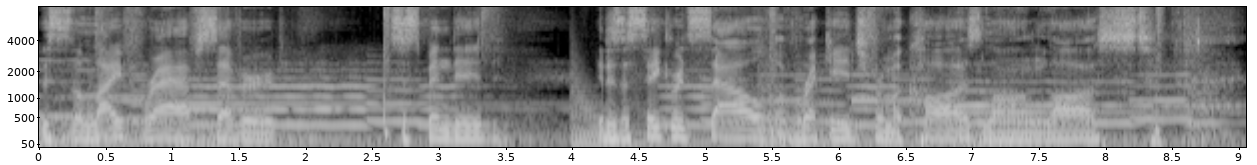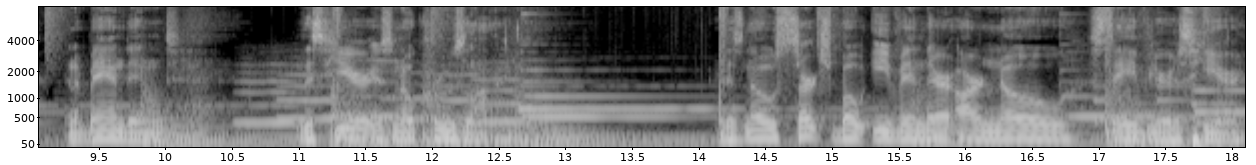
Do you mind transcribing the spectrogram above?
This is a life raft severed, suspended. It is a sacred salve of wreckage from a cause long lost and abandoned. This here is no cruise line. It is no search boat, even. There are no saviors here,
